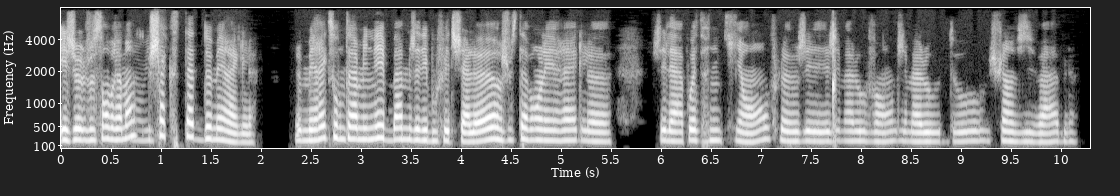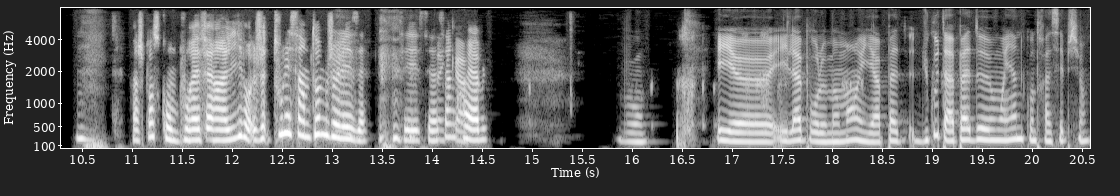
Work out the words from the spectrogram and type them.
et je, je sens vraiment Ah oui. chaque stade de mes règles. Mes règles sont terminées, bam, j'ai des bouffées de chaleur. Juste avant les règles, euh, j'ai la poitrine qui enfle, j'ai mal au ventre, j'ai mal au dos, je suis invivable. Enfin, je pense qu'on pourrait faire un livre. Je- tous les symptômes, je les ai. C'est assez incroyable. Bon. Et, euh, et là, pour le moment, il y a pas. Du coup, tu n'as pas de moyen de contraception?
